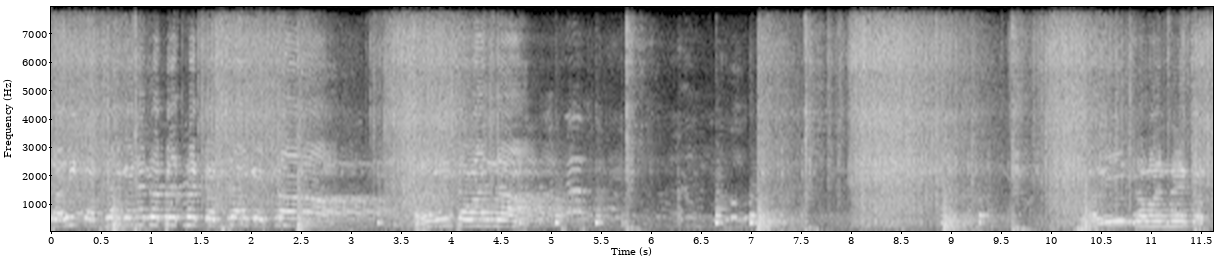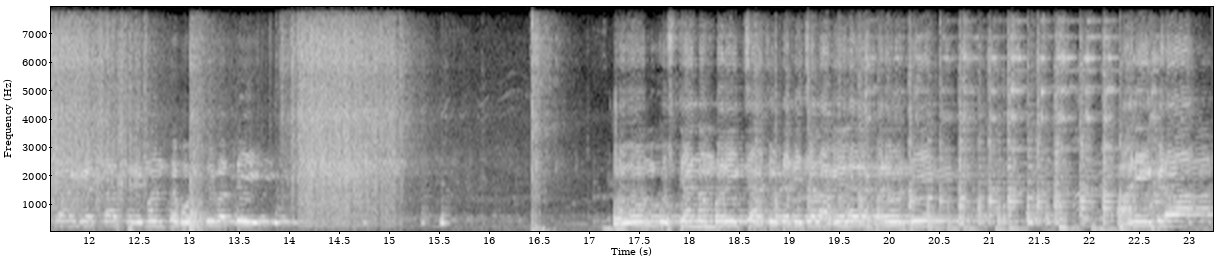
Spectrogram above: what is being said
टाळी कब्जा घेण्याचा प्रयत्न कब्जा घेतला. रवी चव्हाणना. रवी चव्हाणने कब्जा घेतला श्रीमंत भोसलीवरती दोन कुस्त्या नंबर एक च्या अटीतटीच्या लागलेल्या रखाड्यावरती आणि इकडं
